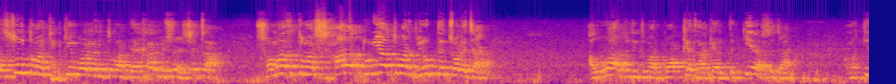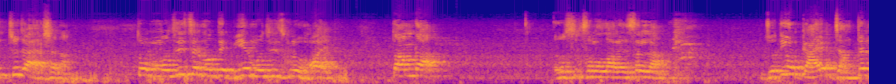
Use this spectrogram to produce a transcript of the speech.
রসুল তোমাকে কি বললেন? তোমার দেখার বিষয় সেটা। সমাজ তোমার সারা দুনিয়া তোমার বিরুদ্ধে চলে যাক আল্লাহ যদি তোমার পক্ষে থাকেন, তো কি আসে যায়? আমার কিচ্ছু যায় আসে না। তো মজলিসের মধ্যে বিয়ের মজলিসগুলো হয়। তো আমরা রসুল সাল্লাহ সাল্লাম যদিও গায়েব জানতেন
